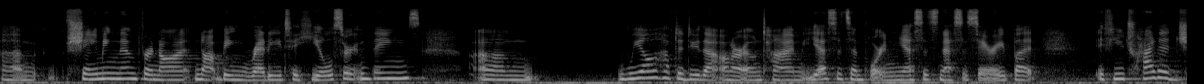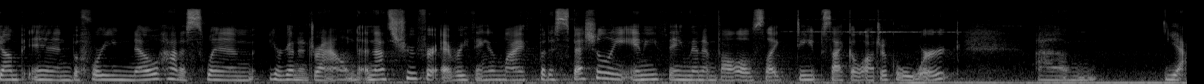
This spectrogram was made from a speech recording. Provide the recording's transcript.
um, shaming them for not not being ready to heal certain things. Um, we all have to do that on our own time. Yes, it's important. Yes, it's necessary. But if you try to jump in before you know how to swim, you're going to drown. And that's true for everything in life, but especially anything that involves like deep psychological work um, yeah,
